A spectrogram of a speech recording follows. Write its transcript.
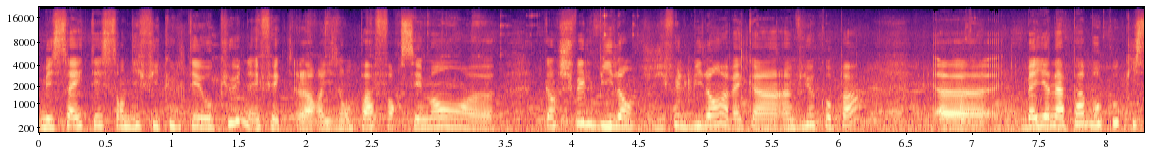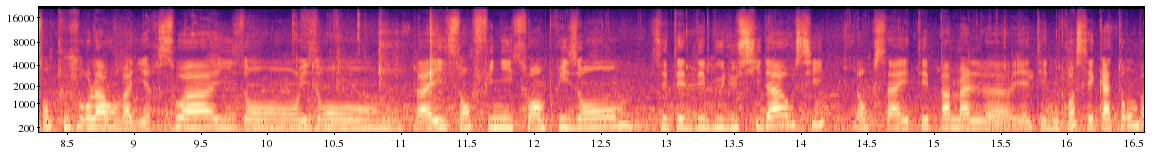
Mais ça a été sans difficulté aucune. Alors ils n'ont pas forcément... euh, Quand je fais le bilan, j'ai fait le bilan avec un, vieux copain, euh, ben, il n'y en a pas beaucoup qui sont toujours là, on va dire. Soit ils ont, ils ont, ils sont finis, soit en prison. C'était le début du sida aussi, donc ça a été pas mal, il y a été une grosse hécatombe.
